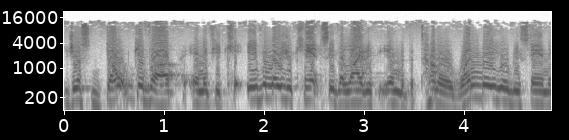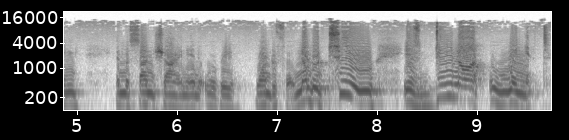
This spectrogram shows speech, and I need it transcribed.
just don't give up. And if you even though you can't see the light at the end of the tunnel, one day you'll be standing in the sunshine and it will be wonderful. Number two is do not wing it.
